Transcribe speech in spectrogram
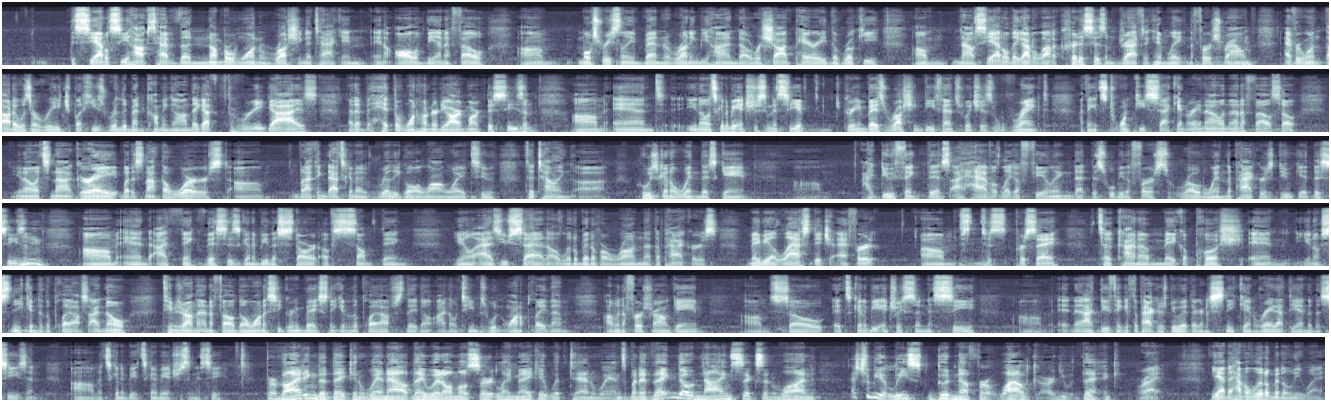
the Seattle Seahawks have the number one rushing attack in, in all of the NFL. Um, most recently, been running behind uh, Rashaad Penny, the rookie. Um, now Seattle, they got a lot of criticism drafting him late in the 1st round. Everyone thought it was a reach, but he's really been coming on. They got three guys that have hit the 100 yard mark this season, um, and you know it's going to be interesting to see if Green Bay's rushing defense, which is ranked, I think it's 22nd right now in the NFL. So you know it's not great, but it's not the worst. Um, but I think that's going to really go a long way to to telling uh, who's going to win this game. Um, I do think this. I have like a feeling that this will be the first road win the Packers do get this season, um, and I think this is going to be the start of something. You know, as you said, a little bit of a run that the Packers, maybe a last ditch effort, um, s- to per se, to kind of make a push and you know sneak into the playoffs. I know teams around the NFL don't want to see Green Bay sneak into the playoffs. They don't. I know teams wouldn't want to play them um, in a first round game. Um, so it's going to be interesting to see. Um, and I do think if the Packers do it, they're going to sneak in right at the end of the season. Um, it's going to be it's going to be interesting to see. Providing that they can win out, they would almost certainly make it with ten wins. But if they can go nine, six, and one, that should be at least good enough for a wild card. You would think. Right. Yeah, they have a little bit of leeway,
